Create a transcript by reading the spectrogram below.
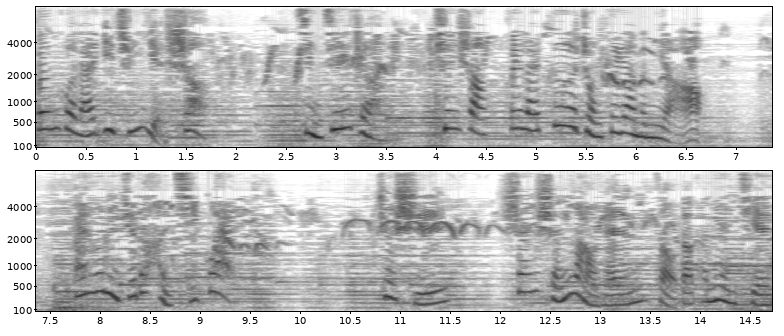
奔过来一群野兽，紧接着天上飞来各种各样的鸟。白鹅女觉得很奇怪。这时，山神老人走到她面前，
